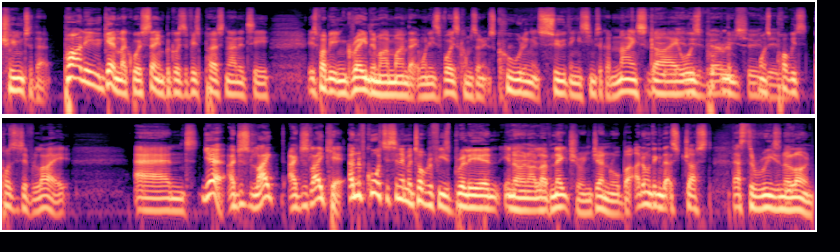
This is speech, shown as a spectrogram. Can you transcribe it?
tuned to that. Partly again, like we're saying, because of his personality, it's probably ingrained in my mind that when his voice comes on, it's cooling, it's soothing. He seems like a nice guy, it always put putting very the most positive light. And yeah, I just like I just like it. And of course, the cinematography is brilliant, you know, and I Yeah. love nature in general. But I don't think that's just that's the reason alone.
